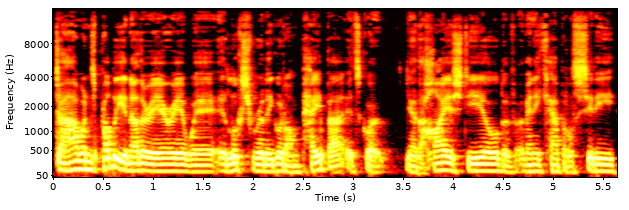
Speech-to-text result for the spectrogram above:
Darwin's probably another area where it looks really good on paper. It's got you know the highest yield of, of any capital city.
